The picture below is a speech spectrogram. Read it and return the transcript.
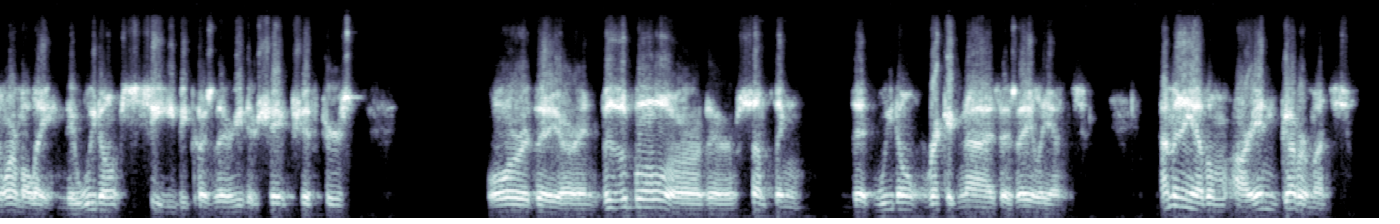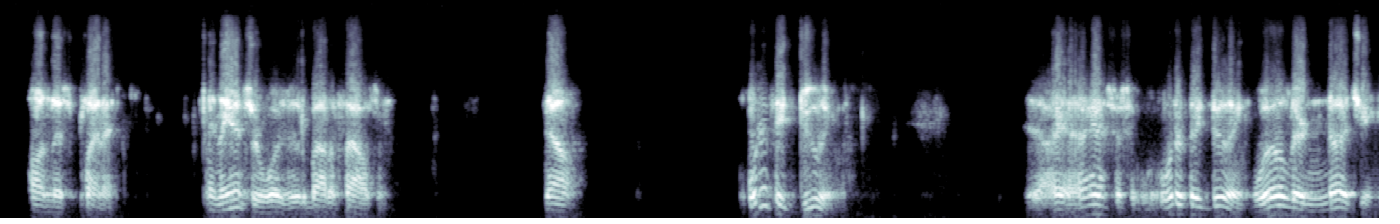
normally that we don't see because they're either shapeshifters or they are invisible or they're something that we don't recognize as aliens? How many of them are in governments on this planet? And the answer was at about a thousand. Now, what are they doing? I, I asked, I said, what are they doing? Well, they're nudging.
